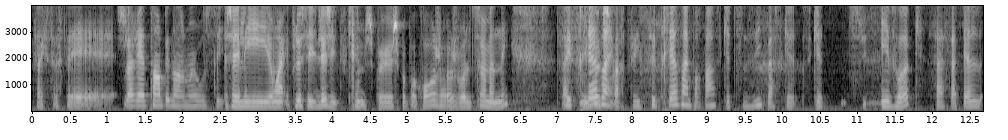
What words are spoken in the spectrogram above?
Fait que ça, c'était. Je l'aurais tempé dans le mur aussi. Je l'ai. Ouais. Puis là, j'ai, là, j'ai dit crime, je peux, je peux pas croire, je vais, je vais le tuer un moment donné. C'est très. C'est très important ce que tu dis parce que ce que tu évoques, ça s'appelle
